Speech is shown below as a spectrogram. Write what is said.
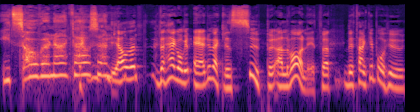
It's over 9000! Ja, men den här gången är det verkligen superallvarligt. För att med tanke på hur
